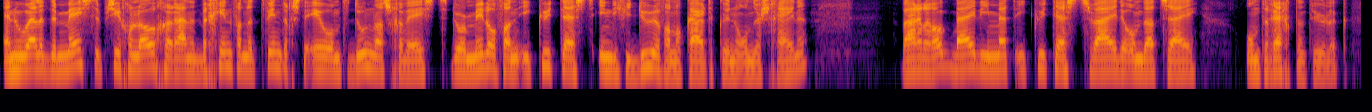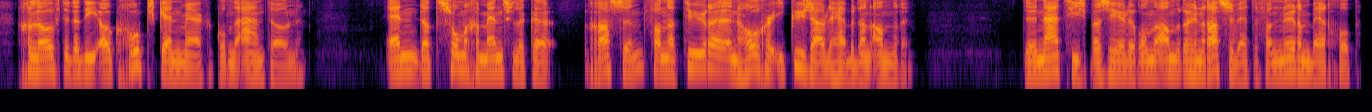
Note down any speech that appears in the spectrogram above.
En hoewel het de meeste psychologen aan het begin van de 20ste eeuw om te doen was geweest door middel van IQ-tests individuen van elkaar te kunnen onderscheiden, waren er ook bij die met IQ-tests zwaaiden omdat zij, onterecht natuurlijk, geloofden dat die ook groepskenmerken konden aantonen. En dat sommige menselijke rassen van nature een hoger IQ zouden hebben dan anderen. De nazi's baseerden onder andere hun rassenwetten van Nuremberg op,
